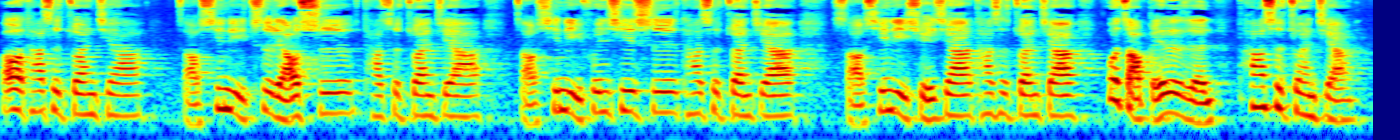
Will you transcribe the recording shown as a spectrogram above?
哦，他是专家；找心理治疗师，他是专家；找心理分析师，他是专家；找心理学家，他是专家；或找别的人，他是专家。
